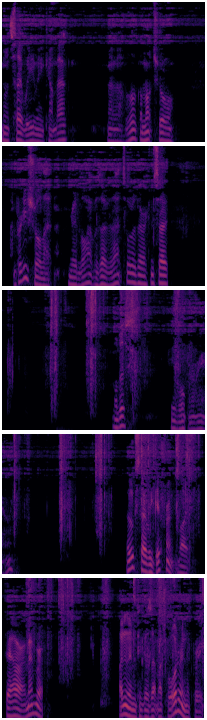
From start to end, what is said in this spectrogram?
It's so weird when you come back Uh, look, I'm not sure. I'm pretty sure that red light was over that sort of direction. So I'll just keep walking around. It looks totally different, like to how I remember it. I didn't even think there was that much water in the creek.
